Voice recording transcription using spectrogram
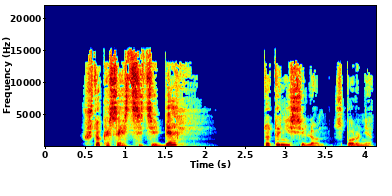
— что касается тебя, то ты не силен, спору нет.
